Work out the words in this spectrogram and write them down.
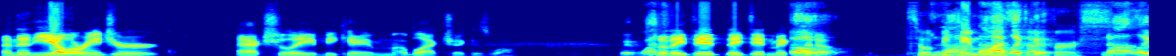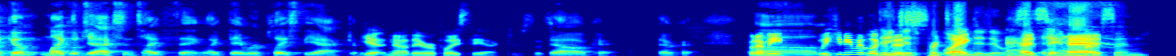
and then the yellow ranger actually became a black chick as well. Wait, what? So they did they did mix oh, it up. So it Not- became not less like a- diverse. Not like a Michael Jackson type thing, like they replaced the actor. Yeah, no, they replaced the actors. That's Oh, okay. Okay. But I mean, Um, we can even look at this just pretended like it was head the same head. person.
